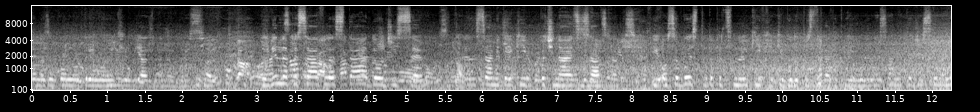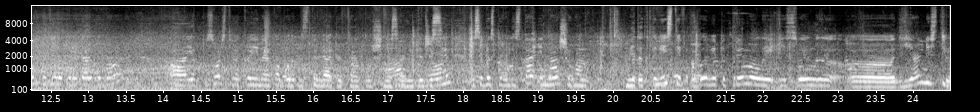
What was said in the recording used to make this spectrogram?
Його незаконно утримують ув'язненим в Росії. І він написав листа до G7, е, саміт, який починається завтра, і особисто до представників, які будуть представляти країни на саміті G7. Ми хотіли передати вам. А як посольство як країна, яка буде представляти також на саміті G7, особистого листа і нашого від активістів, аби ви підтримали і своїми е, діяльністю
